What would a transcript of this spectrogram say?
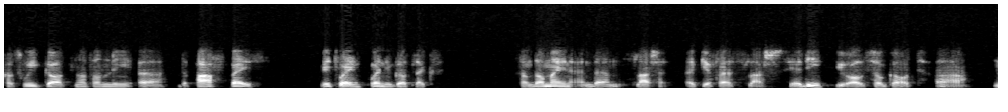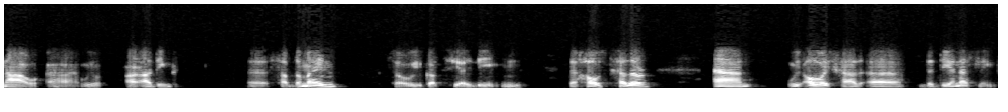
Because we got not only uh, the path-based gateway when you got like some domain and then slash IPFS slash CID, you also got uh, now uh, we are adding uh, subdomain, so you got CID in the host header, and we always had uh, the DNS link.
